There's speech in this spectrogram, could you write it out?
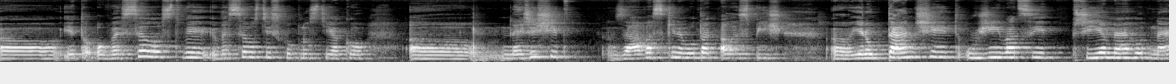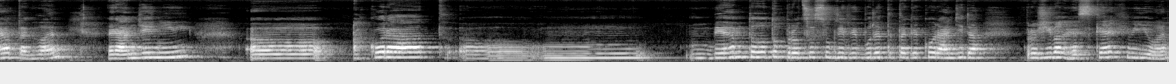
Uh, je to o veselosti, veselosti, schopnosti jako uh, neřešit závazky nebo tak, ale spíš uh, jenom tančit, užívat si příjemného dne a takhle, randění. Uh, akorát uh, během tohoto procesu, kdy vy budete tak jako rádi a prožívat hezké chvíle,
